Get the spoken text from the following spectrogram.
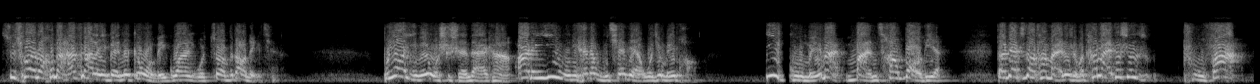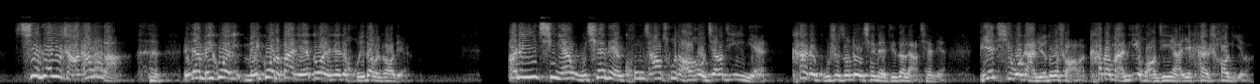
所以创业板后面还翻了一倍，那跟我没关，我赚不到那个钱。不要以为我是神，大家看，二零一五年的五千点我就没跑，一股没卖，满仓暴跌。大家知道他买的什么？他买的是浦发。现在又涨上来了，人家没过没过了半年多，人家就回到了高点。二零一七年五千点空仓出逃后，将近一年，看着股市从六千点跌到两千点，别提我感觉多爽了。看到满地黄金啊，也开始抄底了。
